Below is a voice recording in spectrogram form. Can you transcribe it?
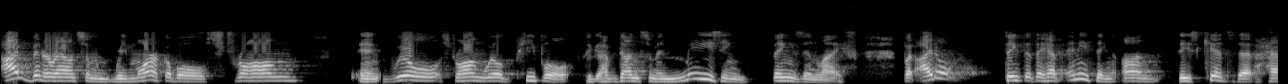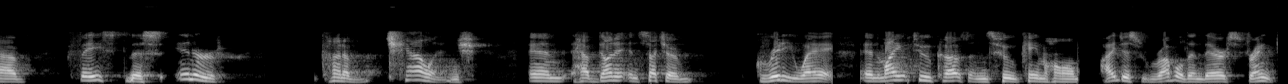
I've been around some remarkable, strong and will strong-willed people who have done some amazing things in life. But I don't think that they have anything on these kids that have faced this inner kind of challenge and have done it in such a gritty way. And my two cousins who came home, I just reveled in their strength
